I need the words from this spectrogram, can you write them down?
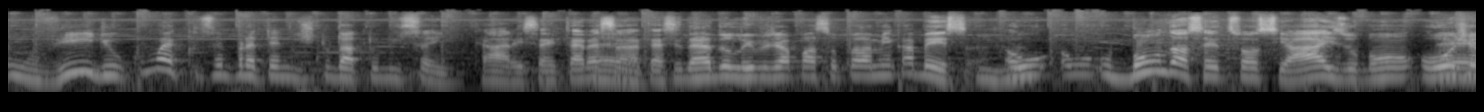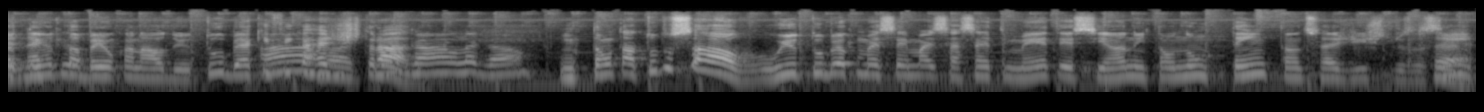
um- vídeo? Como é que você pretende estudar tudo isso aí? Cara, isso é interessante. Essa ideia do livro já passou pela minha cabeça. Uhum. O, o- o bom das redes sociais, o bom. Hoje É, eu né, tenho também o canal do YouTube, é que Ah, fica registrado. Legal, legal. Então tá tudo salvo. O YouTube eu comecei mais recentemente esse ano, então não tem tantos registros assim.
